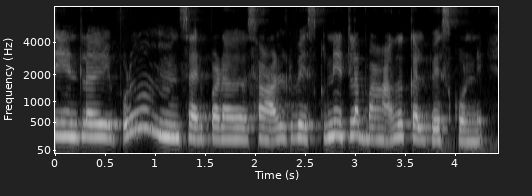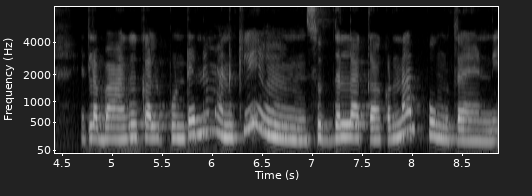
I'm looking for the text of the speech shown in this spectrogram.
దీంట్లో ఇప్పుడు సరిపడా సాల్ట్ వేసుకుని ఇట్లా బాగా కలిపేసుకోండి. ఇట్లా బాగా కలుపుకుంటేనే మనకి శుద్ధల్లా కాకుండా పొంగుతాయండి.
